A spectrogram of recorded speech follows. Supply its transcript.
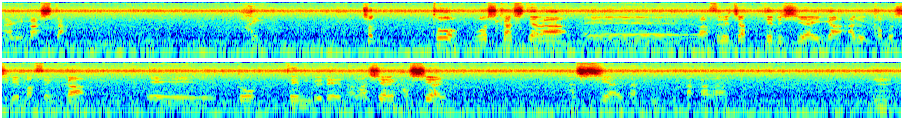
ー、なりました。はい。ちょっともしかしたら、え、忘れちゃってる試合があるかもしれませんがえ、っと全部で7試合8試合8試合だったかな。うん。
